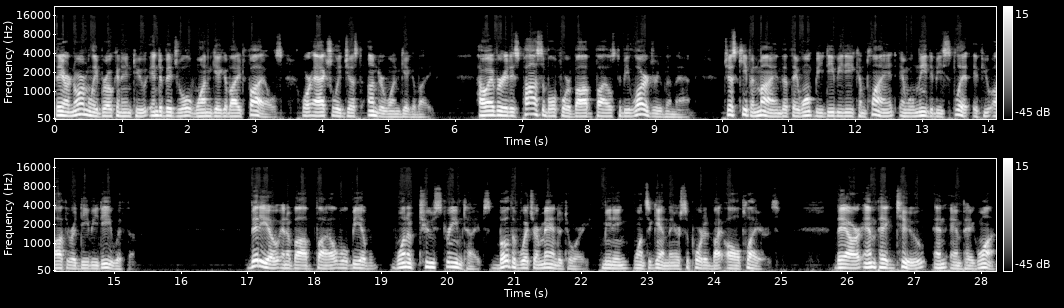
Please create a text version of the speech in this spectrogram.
they are normally broken into individual 1 gigabyte files, or actually just under 1 gigabyte. However, it is possible for VOB files to be larger than that. Just keep in mind that they won't be DVD compliant and will need to be split if you author a DVD with them. Video in a VOB file will be of one of two stream types, both of which are mandatory meaning, once again, they are supported by all players. They are MPEG-2 and MPEG-1.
